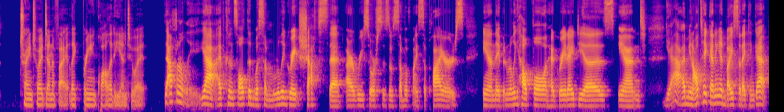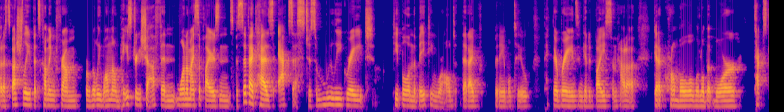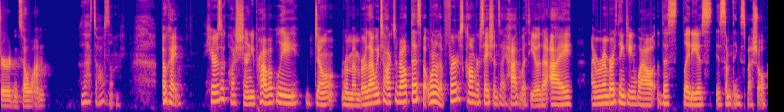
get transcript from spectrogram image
trying to identify like bringing quality into it? Definitely. Yeah, I've consulted with some really great chefs that are resources of some of my suppliers and they've been really helpful and had great ideas and yeah, I mean, I'll take any advice that I can get, but especially if it's coming from a really well known pastry chef. And one of my suppliers in specific has access to some really great people in the baking world that I've been able to pick their brains and get advice on how to get a crumble a little bit more textured and so on. That's awesome. Okay, here's a question. You probably don't remember that we talked about this, but one of the first conversations I had with you that I I remember thinking, wow, this lady is is something special.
